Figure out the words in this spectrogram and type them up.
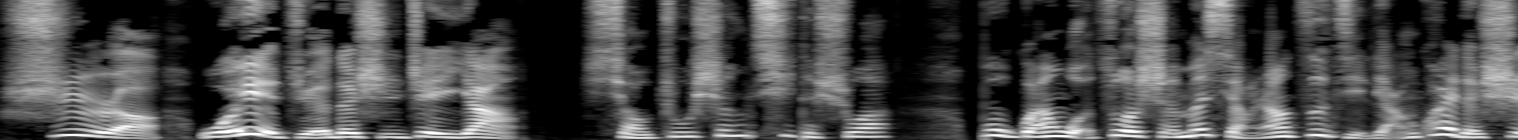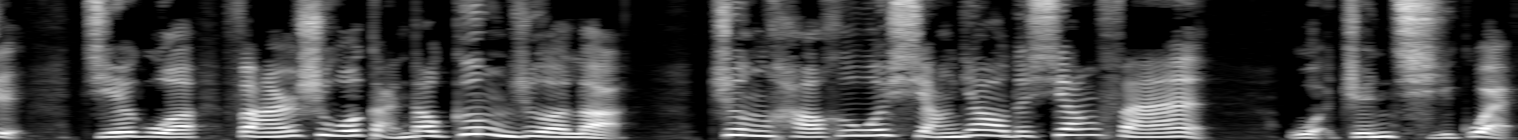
是啊，我也觉得是这样。小猪生气地说：“不管我做什么想让自己凉快的事，结果反而是我感到更热了，正好和我想要的相反。我真奇怪。”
